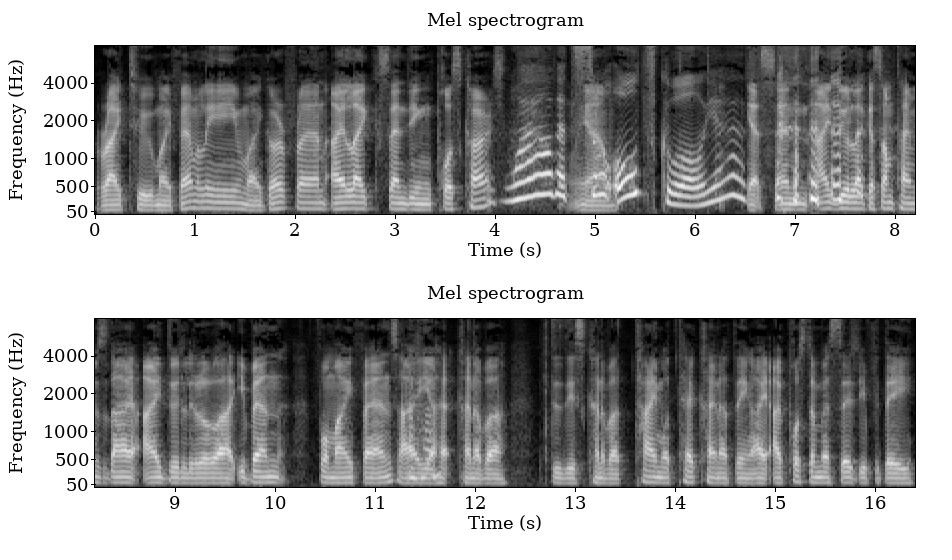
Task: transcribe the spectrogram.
write to my family, my girlfriend. I like sending postcards. Wow, that's so old school. Yes. Yes, and I do like a, sometimes I I do a little uh, event for my fans. I Uh-huh. uh, kind of a do this kind of a time attack kind of thing. I I post a message if they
